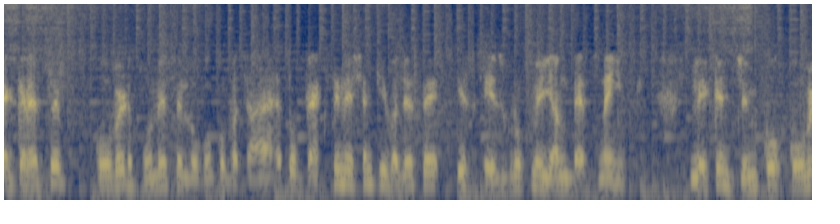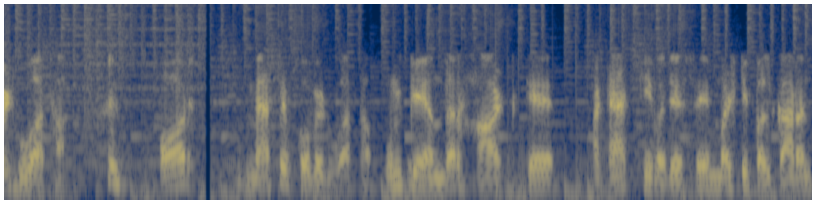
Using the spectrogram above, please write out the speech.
एग्रेसिव कोविड होने से लोगों को बचाया है तो वैक्सीनेशन की वजह से इस एज ग्रुप में यंग डेथ नहीं हुई लेकिन जिनको कोविड हुआ था। और मैसिव कोविड हुआ था उनके अंदर हार्ट के अटैक की वजह से मल्टीपल कारण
